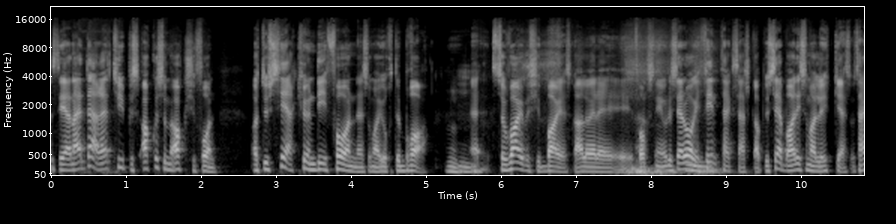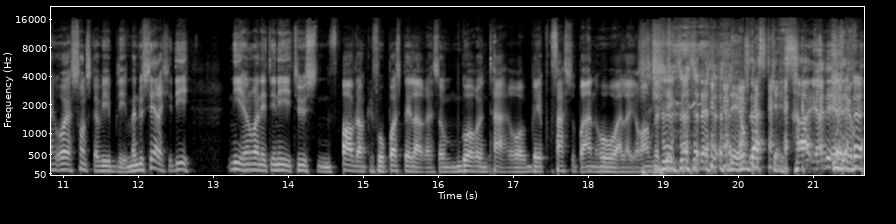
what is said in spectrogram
så sier jeg nei, der er typisk, akkurat som med aksjefond, at du ser kun de fondene som har gjort det bra. Mm. survivorship bias kaller vi det i forskning. Og du ser det også i fintech-selskap. Du ser bare de som har lykkes, og tenker å ja, sånn skal vi bli. Men du ser ikke de 999 000 avdankede fotballspillere som går rundt her og blir professor på NHO eller gjør andre ting. Så det, Det er jo best case. ja, det, er, det,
